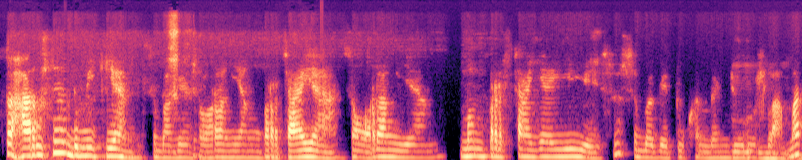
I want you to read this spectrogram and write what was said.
Seharusnya demikian sebagai seorang yang percaya, seorang yang mempercayai Yesus sebagai Tuhan dan Juru hmm. Selamat,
